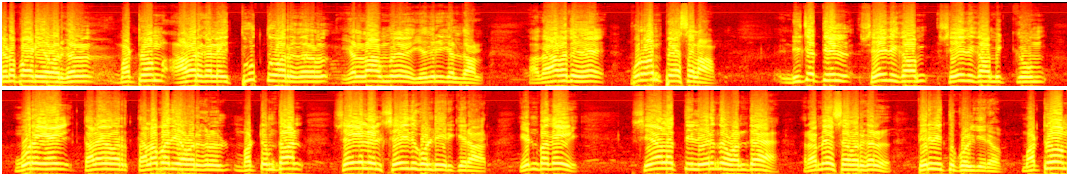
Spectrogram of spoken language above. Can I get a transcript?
எடப்பாடி அவர்கள் மற்றும் அவர்களை தூத்துவர்கள் எல்லாமே எதிரிகள் தான். அதாவது புறம் பேசலாம். நிஜத்தில் செய்தி காம் செய்தி காமிக்கும் முறையை தலைவர் தளபதி அவர்கள் மட்டும்தான் செயலில் செய்து கொண்டிருக்கிறார் என்பதை சேலத்தில் இருந்து வந்த ரமேஷ் அவர்கள் தெரிவித்துக் கொள்கிறோம். மற்றும்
